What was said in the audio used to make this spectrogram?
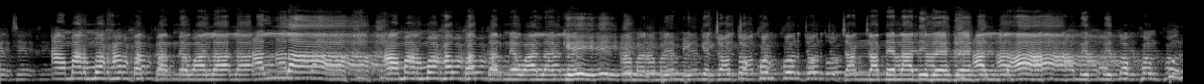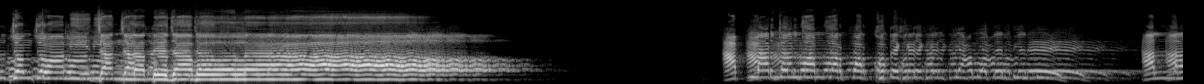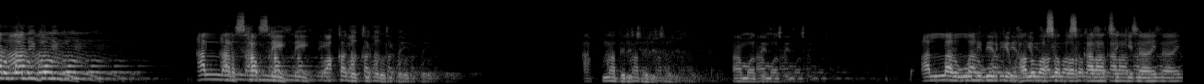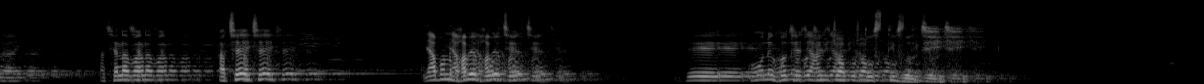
আমার মোহাব্বত করনে वाला আল্লাহ আমার মোহাব্বত করনে वाला কে আমার প্রেমিককে যতক্ষণ পর্যন্ত জান্নাতে না দিবে আল্লাহ আমি ততক্ষণ পর্যন্ত আমি জান্নাতে যাব না আপনার জন্য আপনার পক্ষ থেকে কাল কিয়ামতের দিনে আল্লাহর ওয়ালিগণ আল্লাহর সামনে ওয়াকালতি করবে আপনাদের আমাদের আল্লাহর ওলিদেরকে ভালোবাসা দরকার আছে কি নাই? আছে না? আছে এমন ভাবে বলছে যে মনে হচ্ছে যে আমি জবরদস্তি বলছি।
